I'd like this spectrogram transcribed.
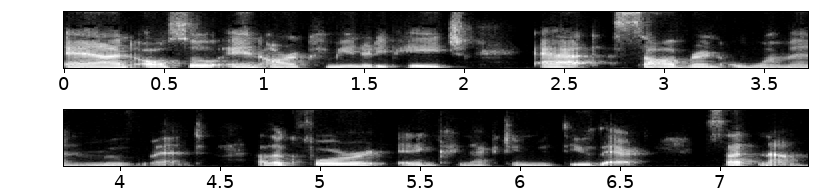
and also in our community page at Sovereign Woman Movement. I look forward in connecting with you there. Satnam.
